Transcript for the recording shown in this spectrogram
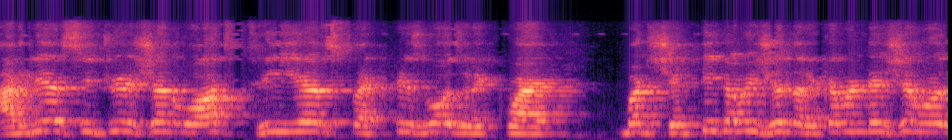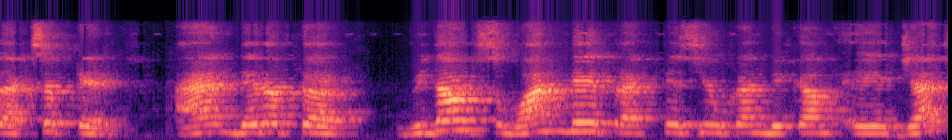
Earlier situation was three years practice was required, but Shetty Commission, recommendation was accepted. And thereafter, without one day practice, you can become a judge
